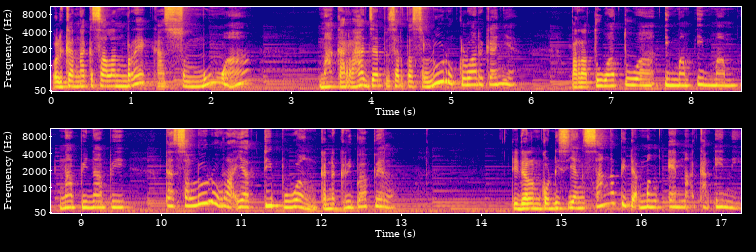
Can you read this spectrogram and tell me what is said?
Oleh karena kesalahan mereka semua, maka raja beserta seluruh keluarganya, para tua-tua, imam-imam, nabi-nabi, dan seluruh rakyat dibuang ke negeri Babel. Di dalam kondisi yang sangat tidak mengenakkan ini,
